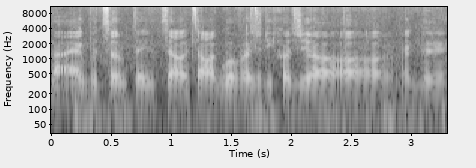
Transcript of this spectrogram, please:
No, jakby co tutaj cała, cała głowa, jeżeli chodzi o, o jakby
